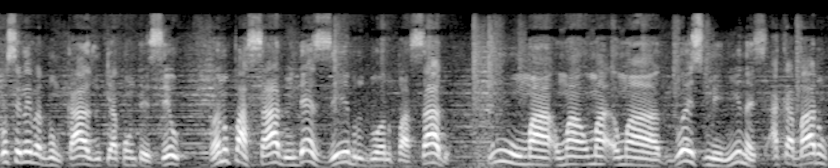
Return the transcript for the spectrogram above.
Você lembra de um caso que aconteceu ano passado, em dezembro do ano passado? Uma, uma, uma, uma, duas meninas acabaram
